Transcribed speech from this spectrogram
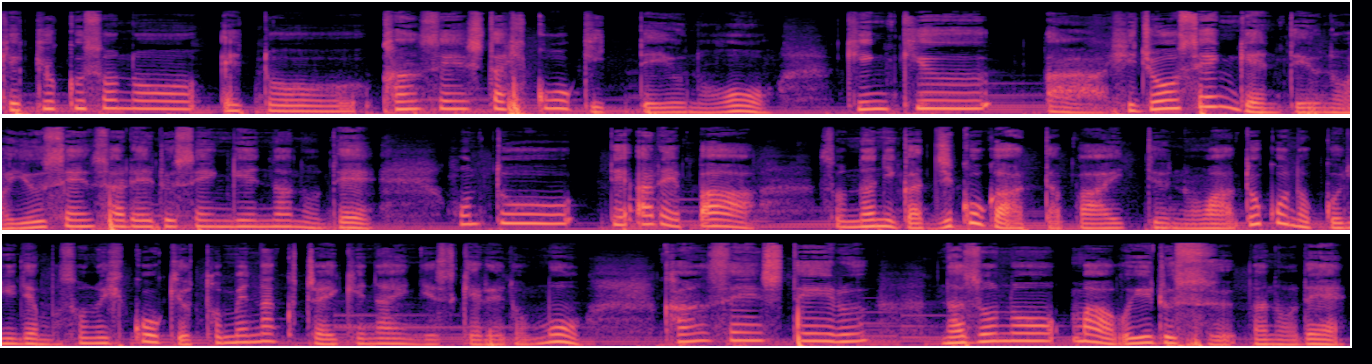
結局その、えっと、感染した飛行機っていうのを緊急あ非常宣言っていうのは優先される宣言なので本当であればその何か事故があった場合っていうのはどこの国でもその飛行機を止めなくちゃいけないんですけれども感染している謎の、まあ、ウイルスなので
